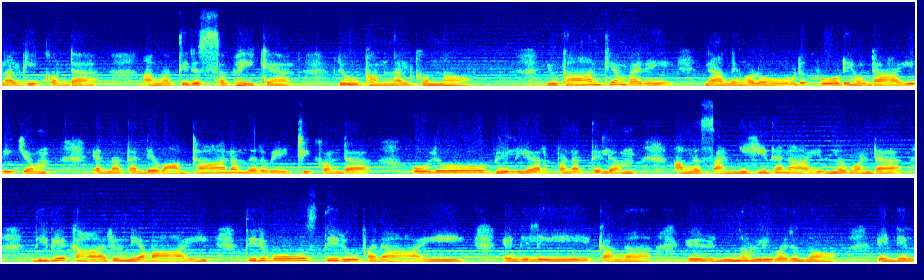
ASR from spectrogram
നൽകിക്കൊണ്ട് അങ്ങ് തിരുസഭയ്ക്ക് രൂപം നൽകുന്നു. യുഗാന്ത്യം വരെ ഞാൻ നിങ്ങളോട് കൂടി ഉണ്ടായിരിക്കും എന്ന തന്റെ വാഗ്ദാനം നിറവേറ്റിക്കൊണ്ട് ഓരോ ബലിയർപ്പണത്തിലും അങ്ങ് സന്നിഹിതനായിരുന്നു കൊണ്ട് ദിവ്യകാരുണ്യമായി തിരുവോസ്തി രൂപനായി എന്നിലേക്ക് അങ്ങ് എഴുന്നള്ളി വരുന്നു എന്നിൽ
